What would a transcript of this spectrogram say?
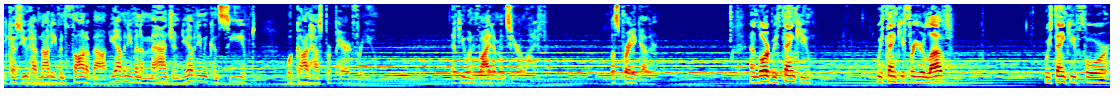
because you have not even thought about, you haven't even imagined, you haven't even conceived what God has prepared for you if you invite Him into your life. Let's pray together. And Lord, we thank you. We thank you for your love. We thank you for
